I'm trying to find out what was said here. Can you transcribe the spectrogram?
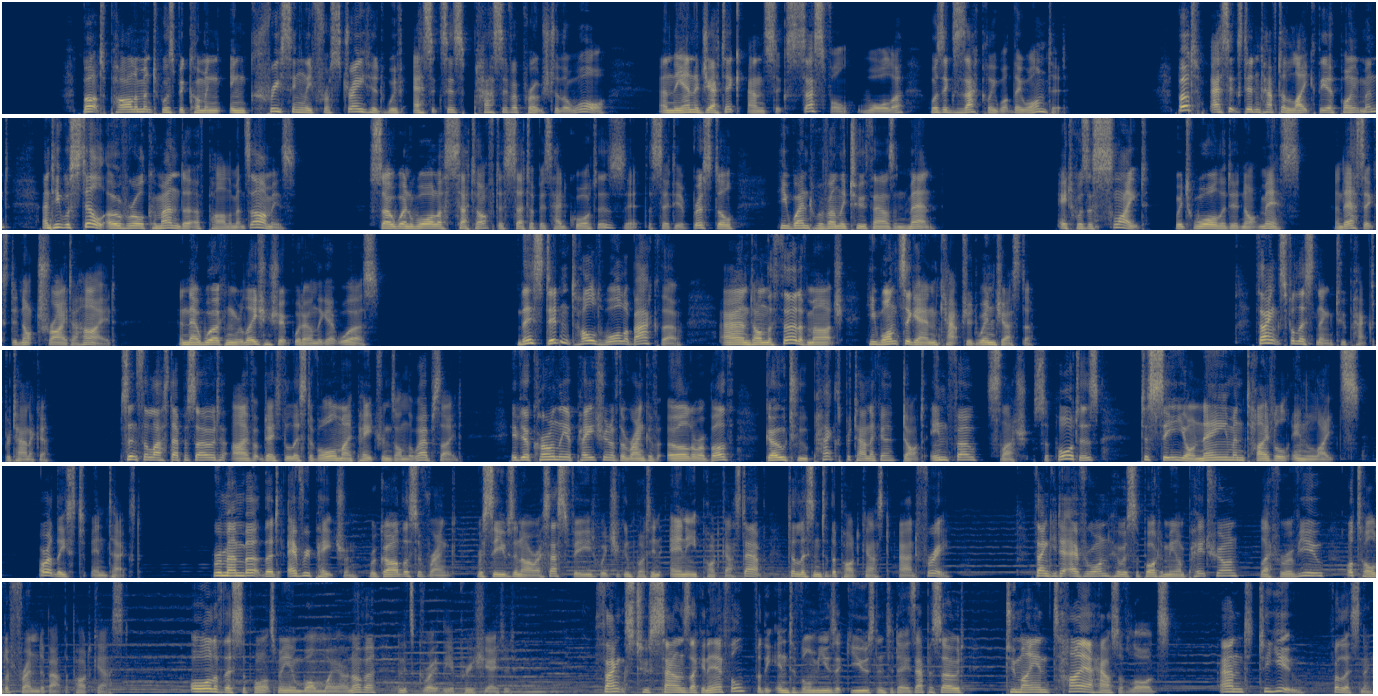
But Parliament was becoming increasingly frustrated with Essex's passive approach to the war, and the energetic and successful Waller was exactly what they wanted. But Essex didn't have to like the appointment, and he was still overall commander of Parliament's armies. So when Waller set off to set up his headquarters at the city of Bristol, he went with only 2,000 men. It was a slight which Waller did not miss, and Essex did not try to hide, and their working relationship would only get worse. This didn't hold Waller back, though, and on the 3rd of March, he once again captured Winchester. Thanks for listening to Pax Britannica. Since the last episode, I've updated a list of all my patrons on the website. If you're currently a patron of the rank of Earl or above, go to paxbritannica.info slash supporters to see your name and title in lights, or at least in text. Remember that every patron, regardless of rank, receives an RSS feed which you can put in any podcast app to listen to the podcast ad free. Thank you to everyone who has supported me on Patreon, left a review, or told a friend about the podcast. All of this supports me in one way or another, and it's greatly appreciated. Thanks to Sounds Like an Earful for the interval music used in today's episode, to my entire House of Lords, and to you for listening.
